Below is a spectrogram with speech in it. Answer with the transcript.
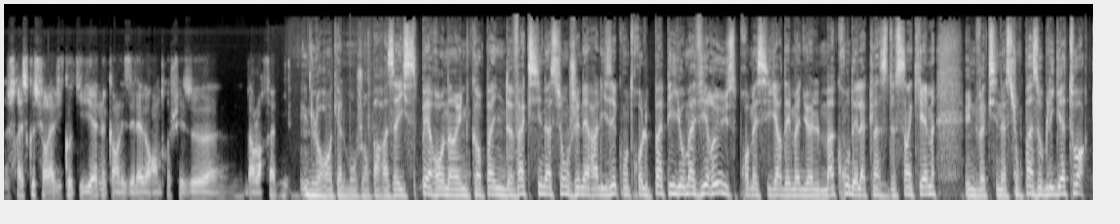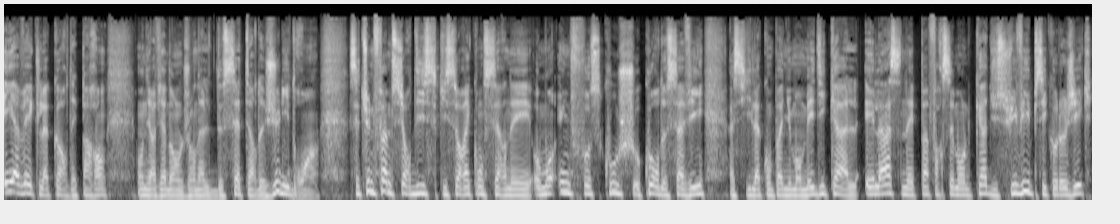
ne serait-ce que sur la vie quotidienne quand les élèves rentrent chez eux dans leur famille. Laurent Calmont, Jean Parazaïs Perronin, une campagne de vaccination généralisée contre le papillomavirus, promesse hier d'Emmanuel Macron dès la classe de 5 une vaccination pas obligatoire et avec l'accord des parents. On y revient dans le journal de 7 heures de Julie Drouin. C'est une femme sur 10 qui serait concernée au moins une fausse couche au cours de sa vie. Si l'accompagnement médical, hélas, n'est pas forcément le cas du suivi psychologique,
